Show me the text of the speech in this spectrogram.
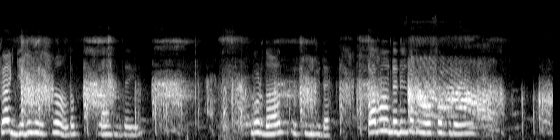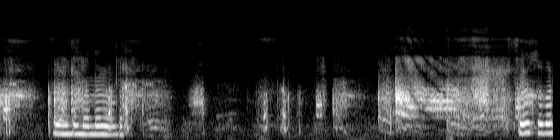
Şu an geri görüşünü aldım. Elimdeyim. Buradan üçüncüde. Ben bunu denizde kullansam buraya. Şöyle zamanlar oldu. Şu an sabah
